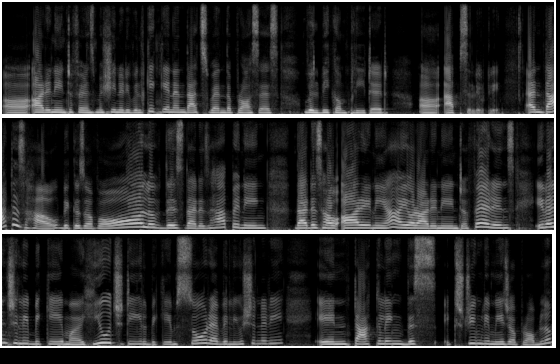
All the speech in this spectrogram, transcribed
uh, RNA interference machinery will kick in, and that's when the process will be completed uh, absolutely. And that is how, because of all of this that is happening, that is how RNAi or RNA interference eventually became a huge deal, became so revolutionary in tackling this extremely major problem.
